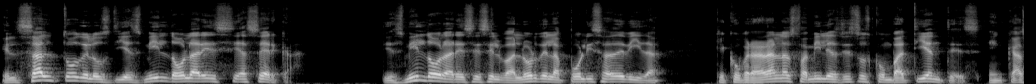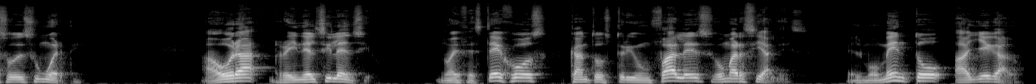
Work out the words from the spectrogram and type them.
el salto de los 10 mil dólares se acerca. 10 mil dólares es el valor de la póliza de vida que cobrarán las familias de estos combatientes en caso de su muerte. Ahora reina el silencio. No hay festejos, cantos triunfales o marciales. El momento ha llegado.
